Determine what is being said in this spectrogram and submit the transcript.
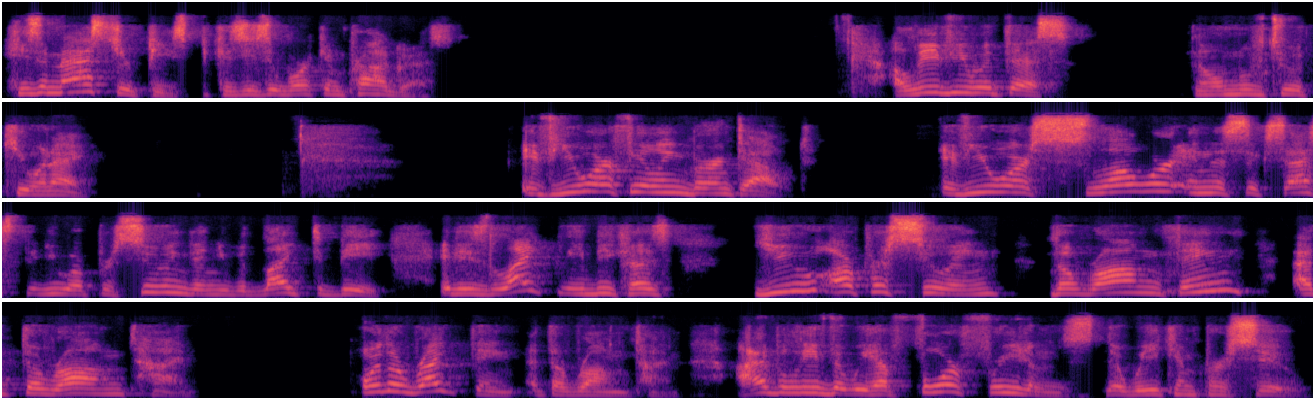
He's a masterpiece because he's a work in progress. I'll leave you with this, and we'll move to a Q&A. If you are feeling burnt out, if you are slower in the success that you are pursuing than you would like to be, it is likely because you are pursuing the wrong thing at the wrong time or the right thing at the wrong time. I believe that we have four freedoms that we can pursue.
